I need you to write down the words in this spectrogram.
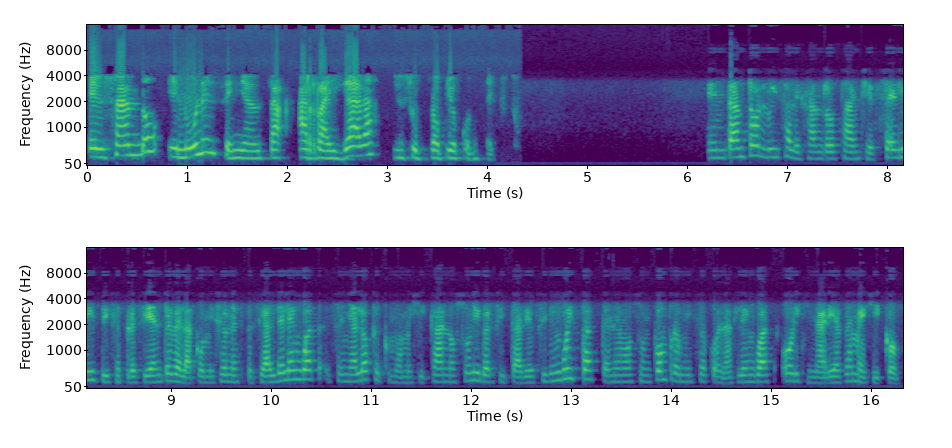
pensando en una enseñanza arraigada en su propio contexto. En tanto, Luis Alejandro Sánchez Celis, vicepresidente de la Comisión Especial de Lenguas, señaló que como mexicanos universitarios y lingüistas tenemos un compromiso con las lenguas originarias de México.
